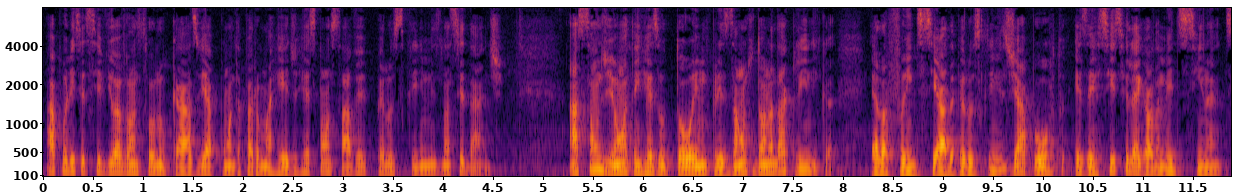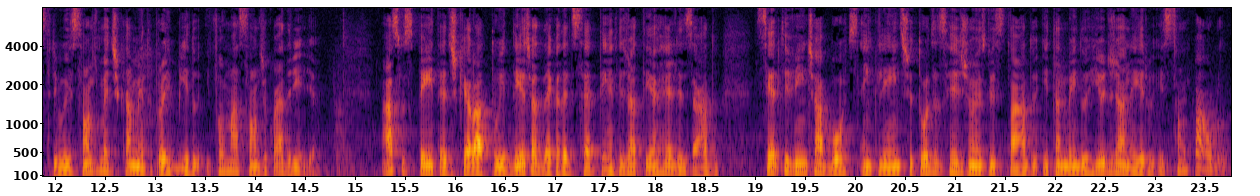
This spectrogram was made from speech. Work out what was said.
a Polícia Civil avançou no caso e aponta para uma rede responsável pelos crimes na cidade. A ação de ontem resultou em prisão de dona da clínica. Ela foi indiciada pelos crimes de aborto, exercício ilegal da medicina, distribuição de medicamento proibido e formação de quadrilha. A suspeita é de que ela atue desde a década de 70 e já tenha realizado 120 abortos em clientes de todas as regiões do estado e também do Rio de Janeiro e São Paulo.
